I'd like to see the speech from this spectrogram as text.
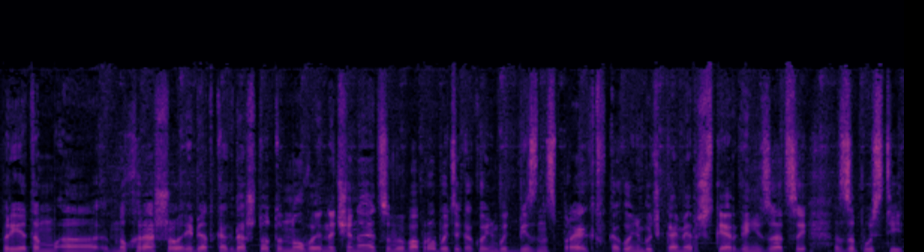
при этом, э, ну хорошо, ребят, когда что-то новое начинается, вы попробуйте какой-нибудь бизнес-проект в какой-нибудь коммерческой организации запустить.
